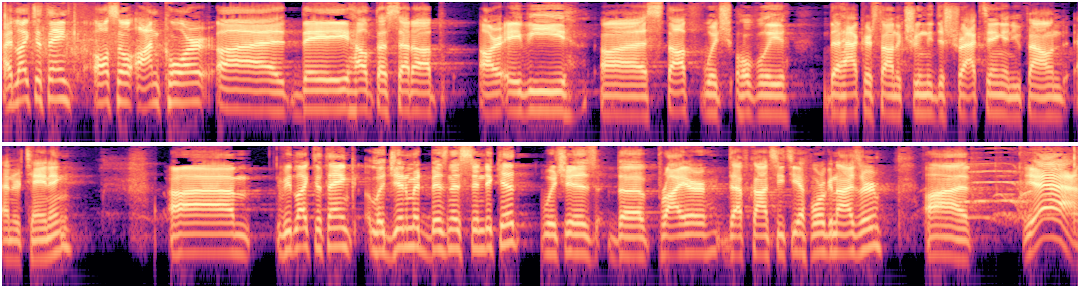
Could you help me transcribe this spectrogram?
I'd like to thank also Encore. Uh, they helped us set up our AV uh, stuff, which hopefully the hackers found extremely distracting and you found entertaining. Um, we'd like to thank Legitimate Business Syndicate, which is the prior DEF CON CTF organizer. Uh, yeah.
